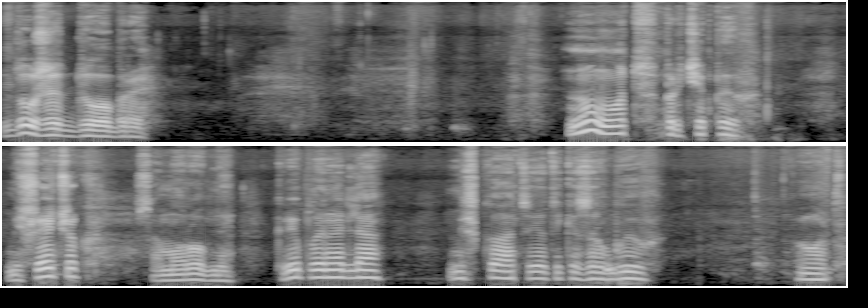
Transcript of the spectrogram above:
дуже добре. Ну от, причепив мішечок, саморобне кріплення для мішка, це я таке зробив. От.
